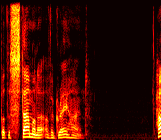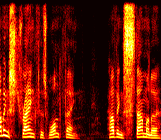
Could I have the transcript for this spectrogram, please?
but the stamina of a greyhound. Having strength is one thing, having stamina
